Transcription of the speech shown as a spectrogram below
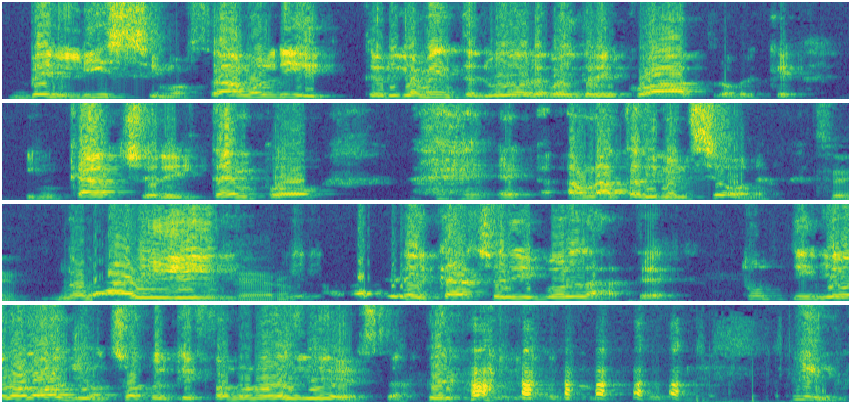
bellissimo, stavamo lì teoricamente due ore, poi tre, quattro, perché in carcere il tempo ha un'altra dimensione. Sì, non hai nel carcere di Bollate tutti gli orologi non so perché fanno un'ora diversa perché sì,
